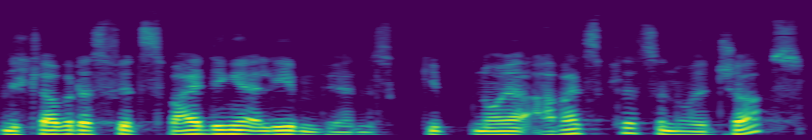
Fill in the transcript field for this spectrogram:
Und ich glaube, dass wir zwei Dinge erleben werden. Es gibt neue Arbeitsplätze, neue Jobs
